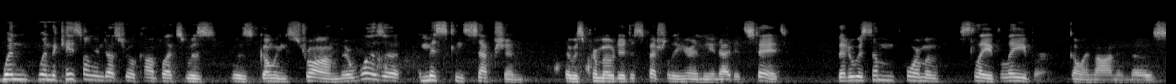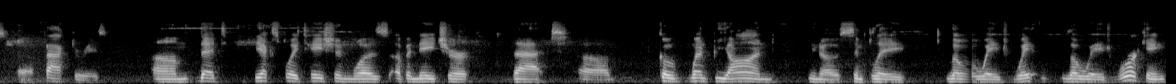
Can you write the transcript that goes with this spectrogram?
when, when the Kaesong Industrial Complex was, was going strong, there was a, a misconception that was promoted, especially here in the United States, that it was some form of slave labor going on in those uh, factories. Um, that the exploitation was of a nature that uh, go, went beyond, you know, simply low wage wa- low wage working,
